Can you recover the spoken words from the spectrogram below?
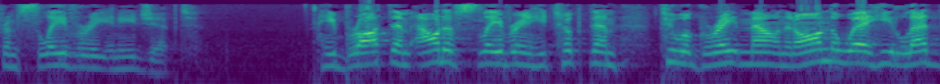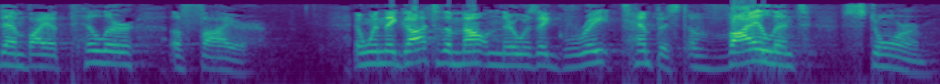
from slavery in Egypt. He brought them out of slavery and he took them to a great mountain. And on the way, he led them by a pillar of fire. And when they got to the mountain, there was a great tempest, a violent storm.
